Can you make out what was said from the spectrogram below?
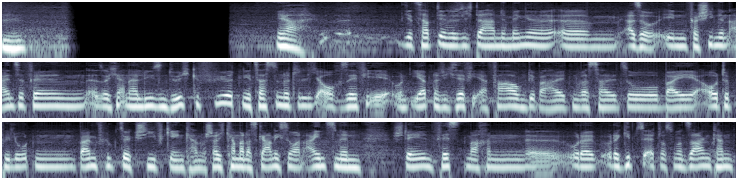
Mhm. Ja, jetzt habt ihr natürlich da eine Menge, ähm, also in verschiedenen Einzelfällen äh, solche Analysen durchgeführt. Und jetzt hast du natürlich auch sehr viel, und ihr habt natürlich sehr viel Erfahrung behalten, was halt so bei Autopiloten beim Flugzeug schiefgehen kann. Wahrscheinlich kann man das gar nicht so an einzelnen Stellen festmachen. Äh, oder oder gibt es so etwas, wo man sagen kann,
